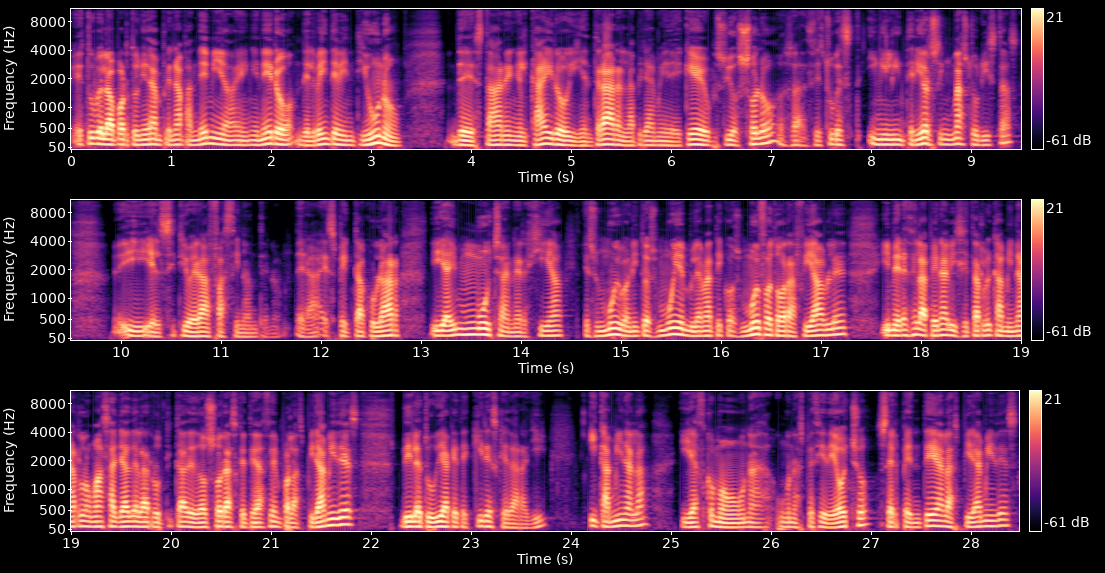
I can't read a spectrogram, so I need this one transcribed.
eh, tuve la oportunidad en plena pandemia, en enero del 2021, de estar en el Cairo y entrar en la pirámide de Keops yo solo. O sea, estuve en el interior sin más turistas y el sitio era fascinante, ¿no? Era espectacular y hay mucha energía. Es muy bonito, es muy emblemático, es muy fotografiable y merece la pena visitarlo y caminarlo más allá de la rutita de dos horas que te hacen por las pirámides. Dile a tu guía que te quieres quedar allí y camínala y haz como una, una especie de ocho, serpentea las pirámides,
